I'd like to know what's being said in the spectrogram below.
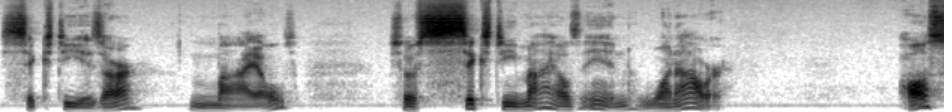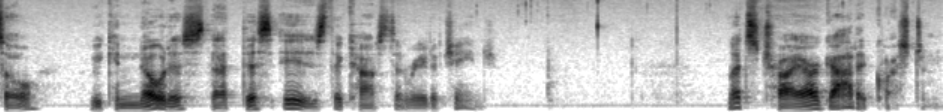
60 is our miles, so 60 miles in 1 hour. Also, we can notice that this is the constant rate of change. Let's try our got it question.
